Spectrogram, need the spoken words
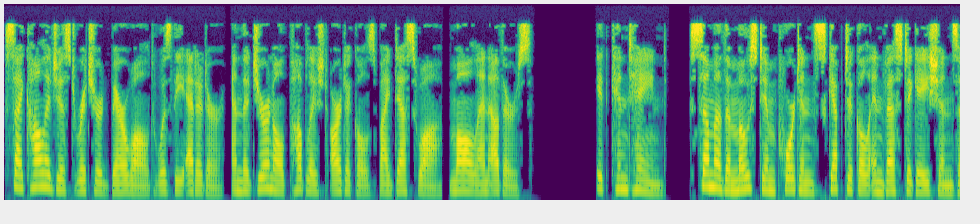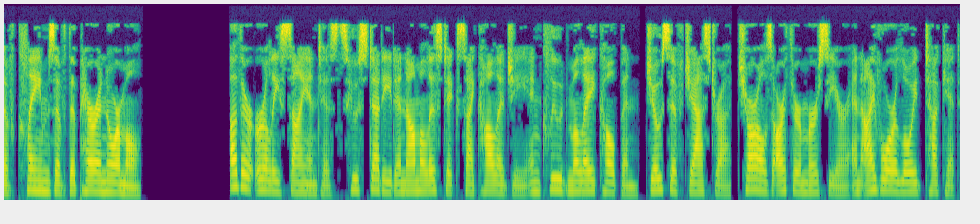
Psychologist Richard Berwald was the editor, and the journal published articles by Dessoir, Moll and others. It contained some of the most important skeptical investigations of claims of the paranormal. Other early scientists who studied anomalistic psychology include Millais Culpin, Joseph Jastrow, Charles Arthur Mercier and Ivor Lloyd Tuckett.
